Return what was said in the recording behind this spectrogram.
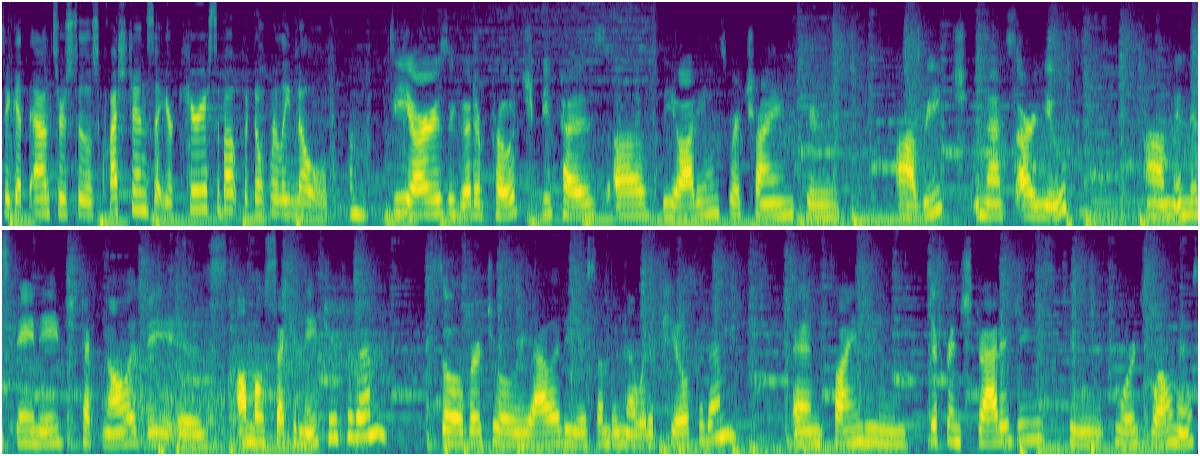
to get the answers to those questions that you're curious about but don't really know. Um, VR is a good approach because of the audience we're trying to uh, reach, and that's our youth. Um, in this day and age, technology is almost second nature to them. So virtual reality is something that would appeal to them. And finding different strategies to towards wellness.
